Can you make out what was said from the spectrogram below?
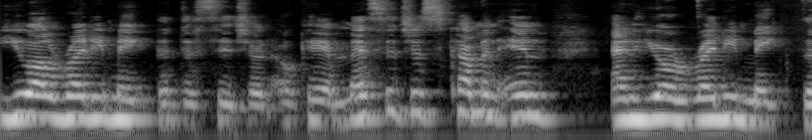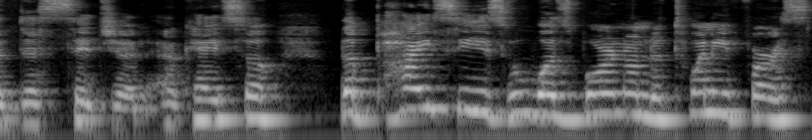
you already make the decision. Okay, a message is coming in and you already make the decision. Okay, so the Pisces who was born on the 21st,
